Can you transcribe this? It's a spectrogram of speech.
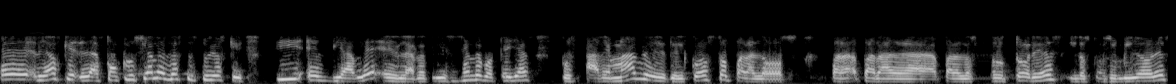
eh, digamos que las conclusiones de este estudio es que sí es viable eh, la reutilización de botellas, pues además del costo para los para, para, para los productores y los consumidores,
